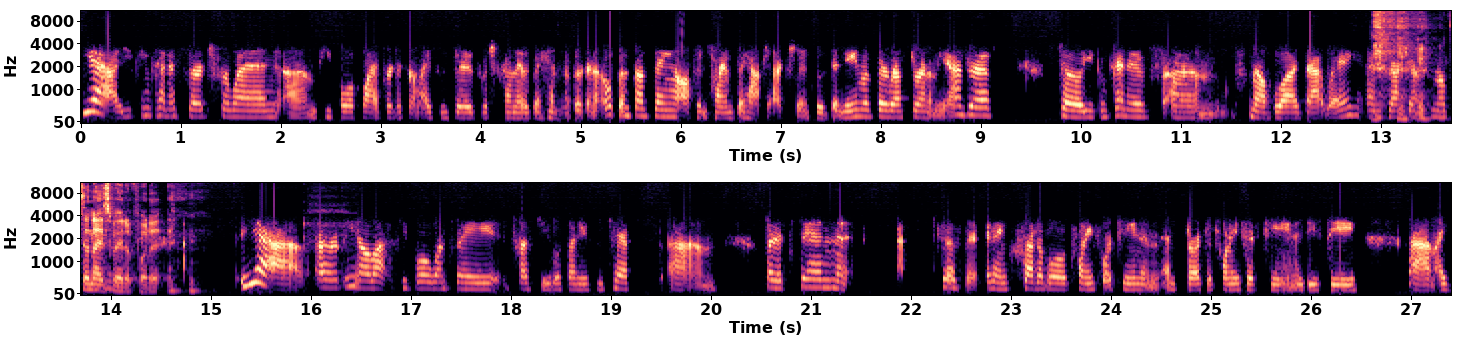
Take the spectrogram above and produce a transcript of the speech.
Yeah, you can kind of search for when um, people apply for different licenses, which kind of is a hint that they're going to open something. Oftentimes, they have to actually include the name of their restaurant and the address. So you can kind of um, smell blood that way and track down some It's a nice way to put it. Yeah, or you know, a lot of people once they trust you will send you some tips. Um, but it's been just an incredible 2014 and, and start to 2015 in DC. Um, I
